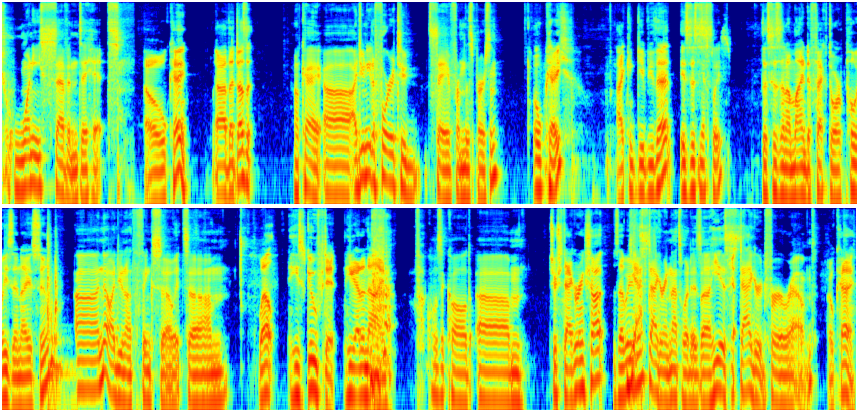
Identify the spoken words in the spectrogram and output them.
27 to hit. Okay. Uh, that does it. Okay. Uh, I do need a fortitude save from this person. Okay. I can give you that. Is this Yes, please. This isn't a mind effect or poison, I assume? Uh, no, I do not think so. It's um, Well, he's goofed it. He got a nine. fuck, what was it called? Um, it's your staggering shot? Is that what you're yeah, doing? staggering. That's what it is. Uh, he is staggered for a round. Okay.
